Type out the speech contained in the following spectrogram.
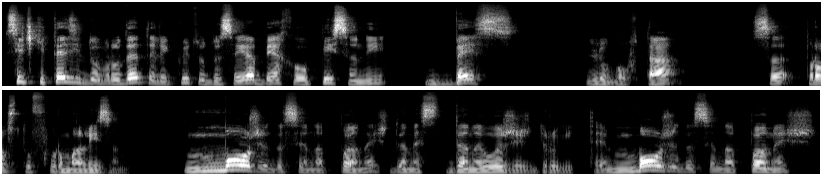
Всички тези добродетели, които до сега бяха описани без любовта са просто формализъм. Може да се напънеш, да не, да не лъжеш другите. Може да се напънеш,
